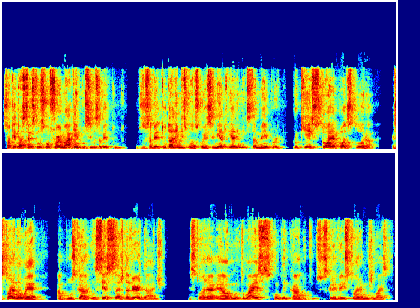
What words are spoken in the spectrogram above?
Só que nós temos que nos conformar que é impossível saber tudo. É possível saber tudo, há limites para o nosso conhecimento e há limites também para o que a história pode explorar. A história não é a busca incessante da verdade. A história é algo muito mais complicado que isso. Escrever história é muito mais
